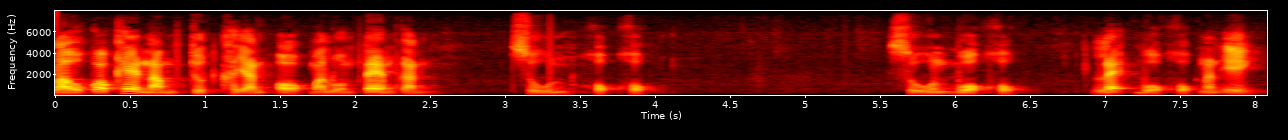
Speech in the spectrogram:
เราก็แค่นำจุดขยันออกมารวมแต้มกัน 066 0บวก6และบวก 6 นั่นเอง 119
